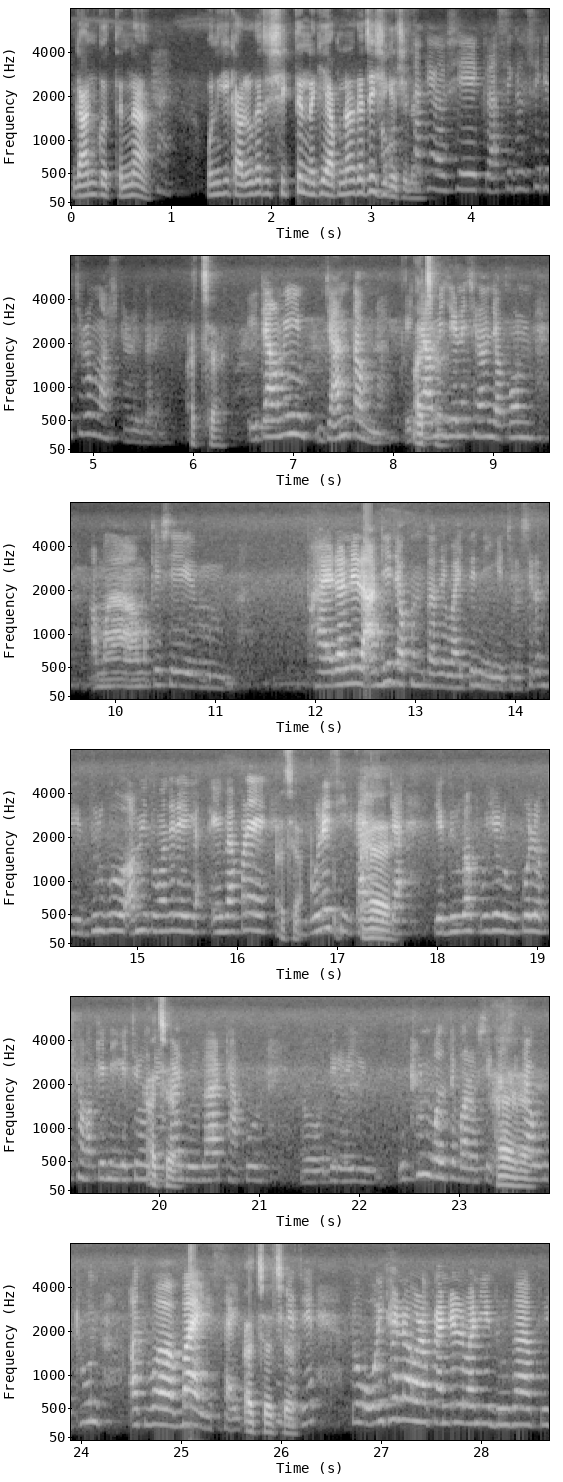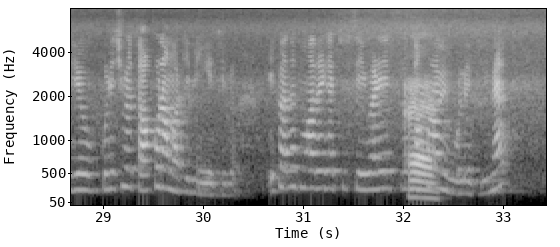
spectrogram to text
গান করতেন না? হ্যাঁ। উনি কি কারোর কাছে শিখতেন নাকি আপনার কাছেই শিখেছিলেন সে ক্লাসিক্যাল শিখেছিল মাস্টারের দ্বারাই আচ্ছা এটা আমি জানতাম না এটা আচ্ছা। আমি জেনেছিলাম যখন আমা আমাকে সে ভাইরালের আগে যখন তাদের বাড়িতে নিয়ে গেছিল সেটা দুর্গ আমি তোমাদের এই এই ব্যাপারে আচ্ছা। বলেছি হ্যাঁ। কাহিনীটা যে দুর্গা পুজোর উপলক্ষে আমাকে নিয়ে গেছিল আচ্ছা। দুর্গা ঠাকুর ওদের ওই উঠুন বলতে পারো সেটা হ্যাঁ, হ্যাঁ। উঠুন অথবা বাইরের সাইড আচ্ছা, ঠিক আচ্ছা। আছে তো ওইখানে ওরা প্যান্ডেল বানিয়ে দুর্গা পুজো করেছিল তখন আমাকে নিয়ে গেছিল কথা তোমাদের কাছে সেইবারে হ্যাঁ। তখন আমি বলেছি না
